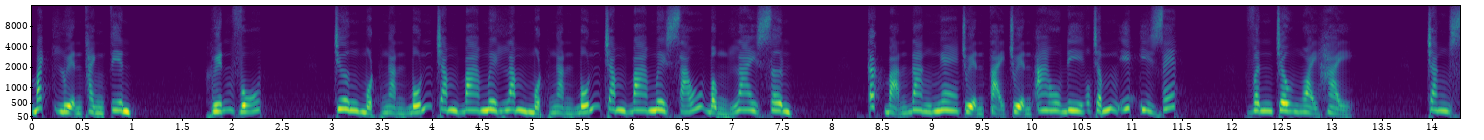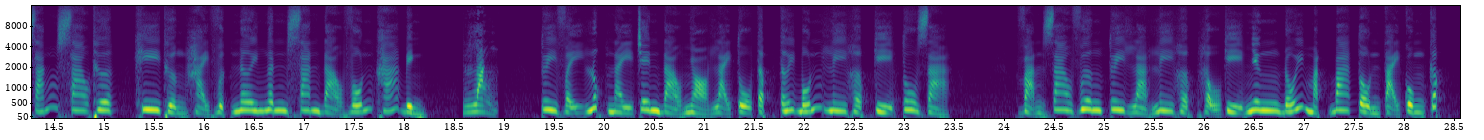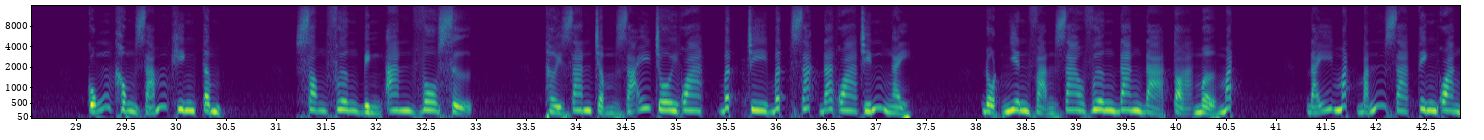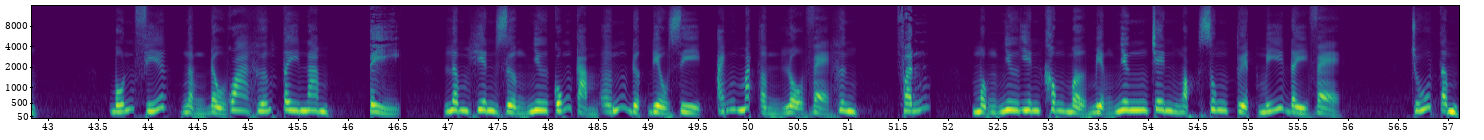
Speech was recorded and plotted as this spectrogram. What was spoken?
Bách luyện thành tiên. huyễn Vũ. Chương 1435-1436 Bồng Lai Sơn. Các bạn đang nghe truyện tại truyện Audi.xyz. Vân Châu ngoài hải. Trăng sáng sao thưa, khi thường hải vực nơi ngân san đảo vốn khá bình, lặng. Tuy vậy lúc này trên đảo nhỏ lại tụ tập tới bốn ly hợp kỳ tu giả. Vạn giao vương tuy là ly hợp hậu kỳ nhưng đối mặt ba tồn tại cùng cấp. Cũng không dám khinh tâm. Song phương bình an vô sự. Thời gian chậm rãi trôi qua, bất chi bất giác đã qua 9 ngày. Đột nhiên vạn giao vương đang đả tỏa mở mắt. Đáy mắt bắn ra tinh quang. Bốn phía ngẩng đầu qua hướng tây nam. Tỷ. Lâm Hiên dường như cũng cảm ứng được điều gì. Ánh mắt ẩn lộ vẻ hưng. Phấn. Mộng như yên không mở miệng nhưng trên ngọc dung tuyệt mỹ đầy vẻ. Chú tâm.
